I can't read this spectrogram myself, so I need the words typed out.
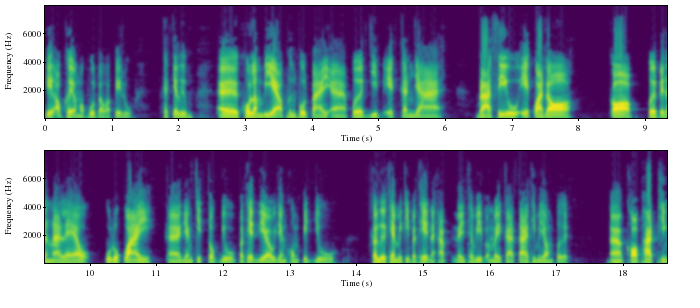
เอ๊ะออฟเคยออกมาพูดแบบว่าเปรูถ้าจะลืม เอ่อโคลัมเบียเอาเพิ่งพูดไป อ่า เปิด 21 กันยา บราซิล เอกวาดอร์ ก็เปิดไปตั้งนานแล้ว อุรุกวัย อ่า ยังจิตตกอยู่ประเทศเดียวยังคงปิดอยู่ ก็เหลือแค่ไม่กี่ประเทศนะครับ ในทวีปอเมริกาใต้ที่ไม่ยอมเปิด อขอพาดพิง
